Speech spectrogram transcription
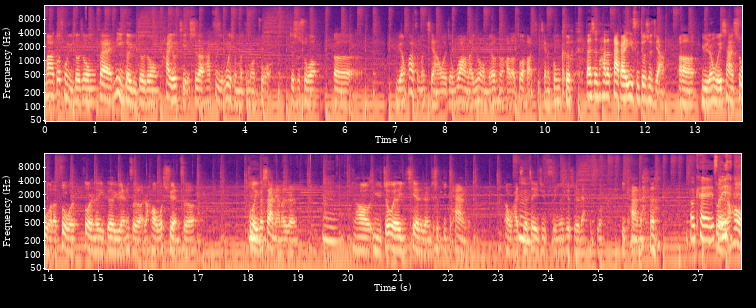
妈多重宇宙中，在另一个宇宙中，他有解释到他自己为什么这么做，就是说，呃，原话怎么讲我已经忘了，因为我没有很好的做好提前的功课。但是他的大概意思就是讲，呃，与人为善是我的作为做人的一个原则，然后我选择做一个善良的人。嗯，然后与周围的一切人就是 be kind。啊，我还记得这一句词，因为就是有两个字，be kind。OK，所以然后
